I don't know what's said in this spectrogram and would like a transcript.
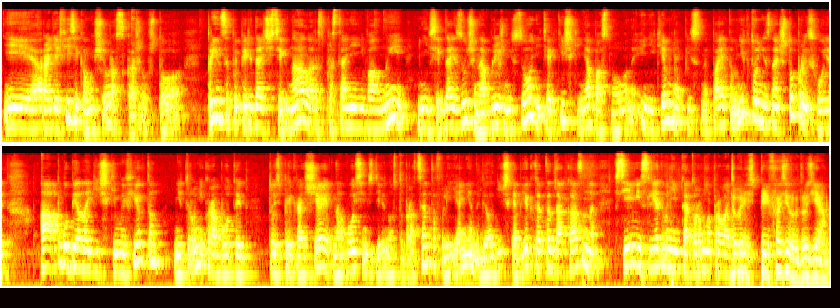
И радиофизикам еще раз скажу, что принципы передачи сигнала, распространения волны не всегда изучены, а в ближней зоне теоретически не обоснованы и никем не описаны. Поэтому никто не знает, что происходит. А по биологическим эффектам нейтроник работает то есть прекращает на 80-90% влияние на биологический объект. Это доказано всеми исследованиями, которые мы проводили. То есть, перефразирую, друзья,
